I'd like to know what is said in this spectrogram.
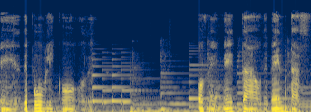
eh, de público o de o de meta o de ventas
